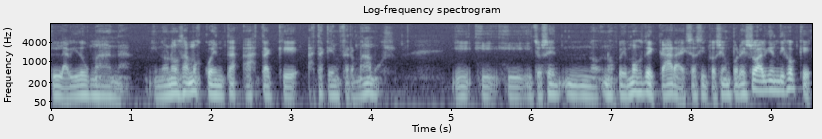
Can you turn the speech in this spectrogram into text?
la vida humana y no nos damos cuenta hasta que, hasta que enfermamos. Y, y, entonces nos vemos de cara a esa situación. Por eso alguien dijo que,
